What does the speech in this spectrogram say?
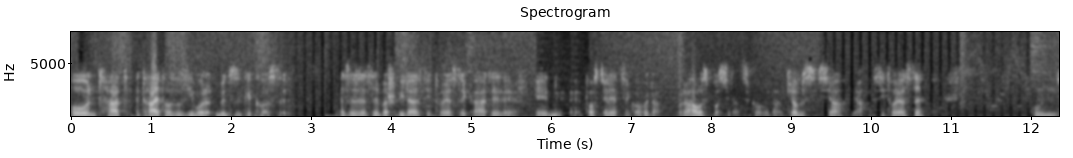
und hat 3700 Münzen gekostet. Also der Silberspieler ist die teuerste Karte in Bosnien-Herzegowina. Oder aus Bosnien-Herzegowina. Ich glaube, das ist ja, ja, ist die teuerste. Und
